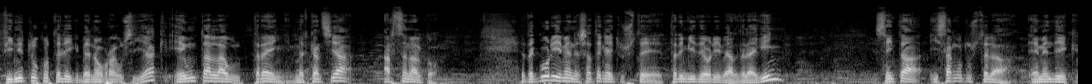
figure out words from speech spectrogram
finituko telik ben obra guziak, eunta lau tren merkantzia hartzen alko. Eta guri hemen esaten gaituzte tren bide hori behar dela egin, zeinta izango duztela hemendik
